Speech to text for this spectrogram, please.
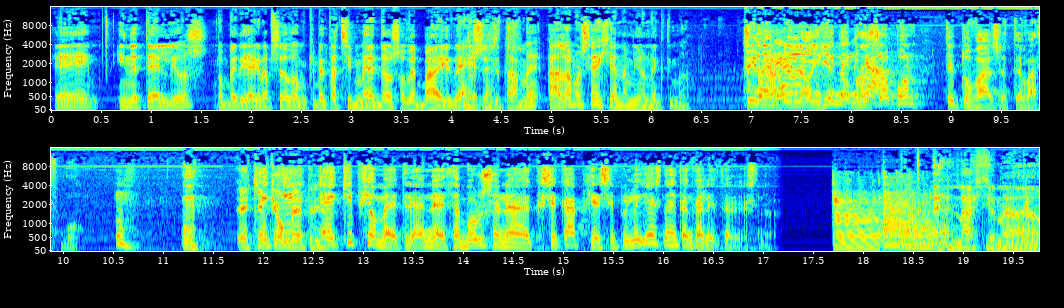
Ε, είναι τέλειος. Τον περιέγραψε εδώ και με τα τσιμέντα όσο δεν πάει, δεν το εντάξει. συζητάμε. Αλλά όμως έχει ένα μειονέκτημα. Την Στο ωραίο επιλογή των αντικειμενικά. προσώπων, τι του βάζετε βαθμό; Εκεί πιο μέτρια. Εκεί πιο μέτρια, ναι. Θα μπορούσε να, σε κάποιες επιλογές να ήταν καλύτερες. Ναι. Ε, να έχει και ένα.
